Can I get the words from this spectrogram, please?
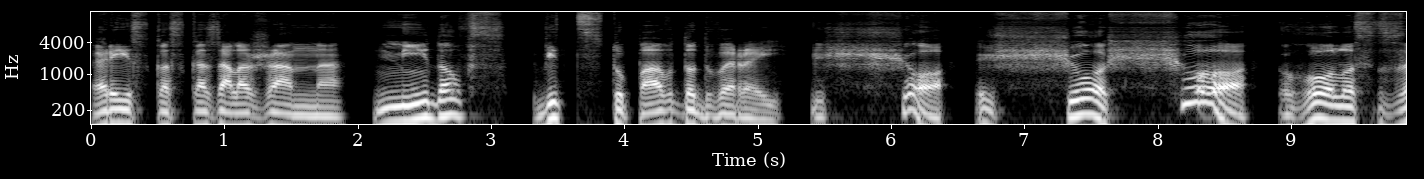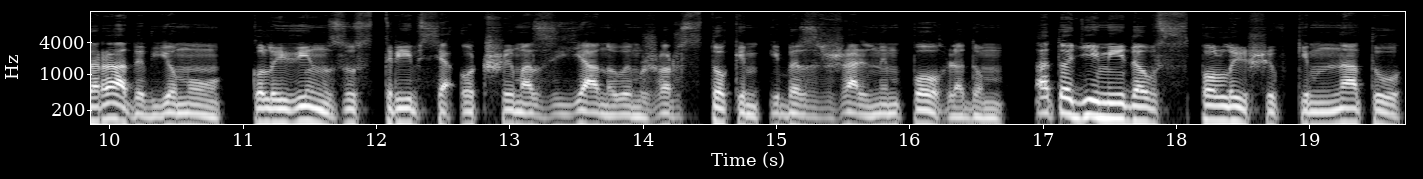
різко сказала Жанна. Мідовс відступав до дверей. Що? Що? Що? Голос зрадив йому, коли він зустрівся очима з Яновим жорстоким і безжальним поглядом, а тоді мідов сполишив кімнату,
